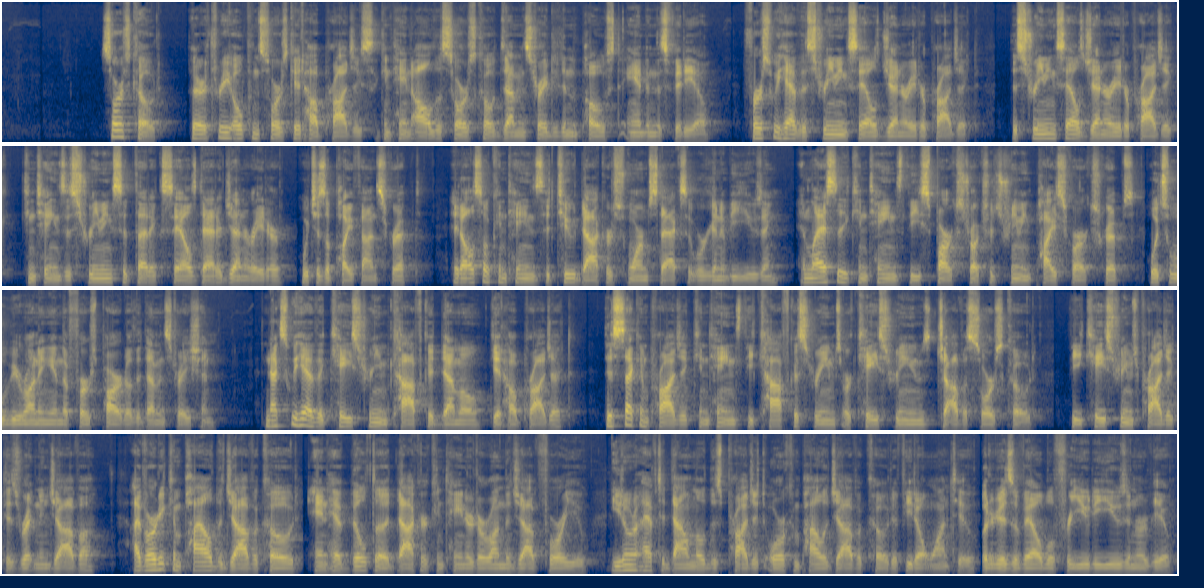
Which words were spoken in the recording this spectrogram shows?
Source code. There are three open source GitHub projects that contain all the source code demonstrated in the post and in this video. First, we have the Streaming Sales Generator project. The Streaming Sales Generator project contains the Streaming Synthetic Sales Data Generator, which is a Python script. It also contains the two Docker Swarm stacks that we're going to be using. And lastly, it contains the Spark Structured Streaming PySpark scripts, which we'll be running in the first part of the demonstration. Next, we have the KStream Kafka demo GitHub project. This second project contains the Kafka Streams or KStreams Java source code. The KStreams project is written in Java. I've already compiled the Java code and have built a Docker container to run the job for you. You don't have to download this project or compile a Java code if you don't want to, but it is available for you to use and review.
